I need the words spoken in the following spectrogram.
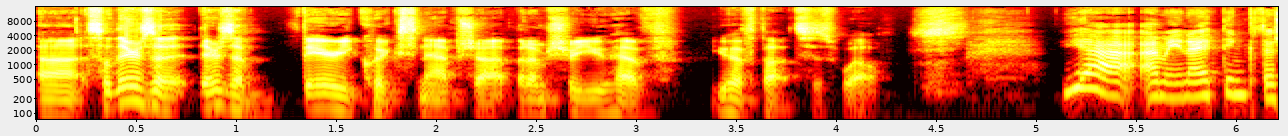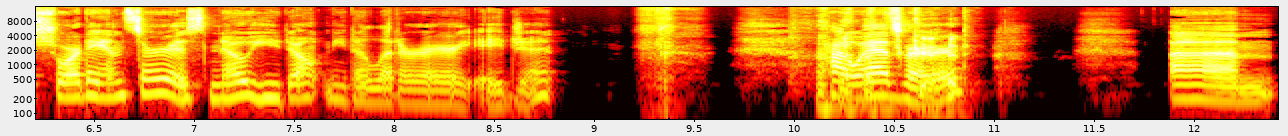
Uh, so there's a there's a very quick snapshot, but I'm sure you have you have thoughts as well. Yeah, I mean, I think the short answer is no. You don't need a literary agent. However, um,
